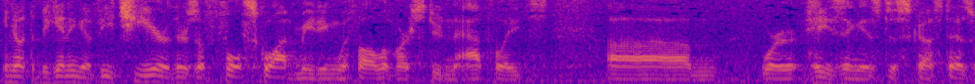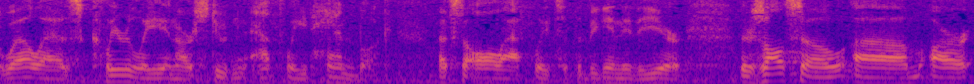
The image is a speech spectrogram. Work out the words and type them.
You know, at the beginning of each year, there's a full squad meeting with all of our student athletes um, where hazing is discussed, as well as clearly in our student athlete handbook. That's to all athletes at the beginning of the year. There's also um, our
